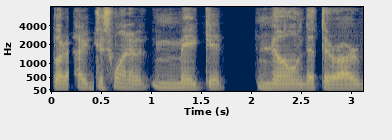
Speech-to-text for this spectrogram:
but i just want to make it known that there are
